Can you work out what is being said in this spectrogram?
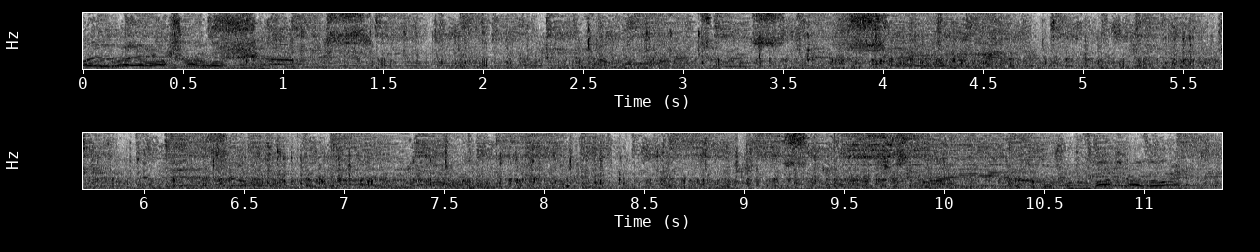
Joder, vaya bajadón, ¿eh? Es un bajadón.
